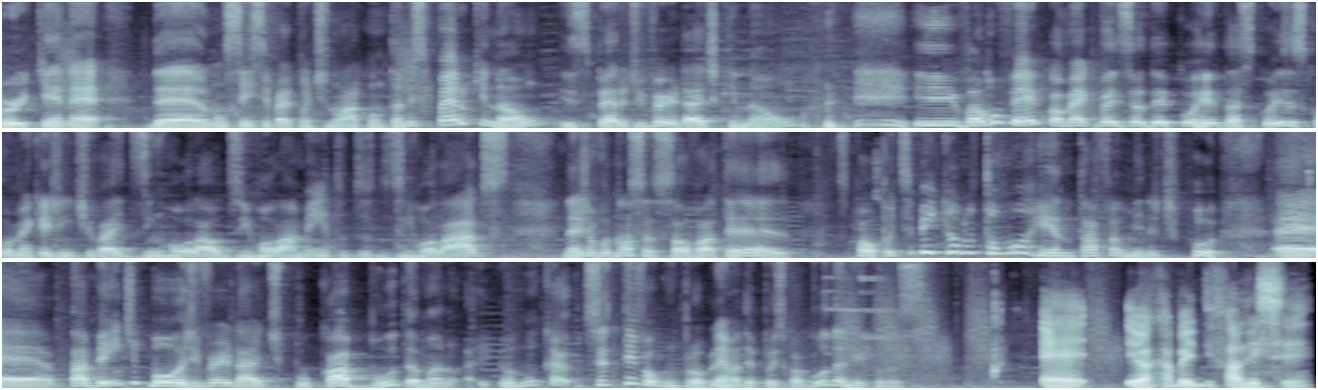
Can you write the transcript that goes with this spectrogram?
porque, né, é, eu não sei se vai continuar contando. Espero que não. Espero de verdade que não. e vamos ver como é que vai ser o decorrer das coisas, como é que a gente vai desenrolar o desenrolamento dos desenrolados, né? Já vou, nossa, salvar até... Pode se bem que eu não tô morrendo, tá, família? Tipo, é, tá bem de boa, de verdade. Tipo, com a Buda, mano, eu nunca... Você teve algum problema depois com a Buda, Nicolas? É, eu acabei de falecer.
